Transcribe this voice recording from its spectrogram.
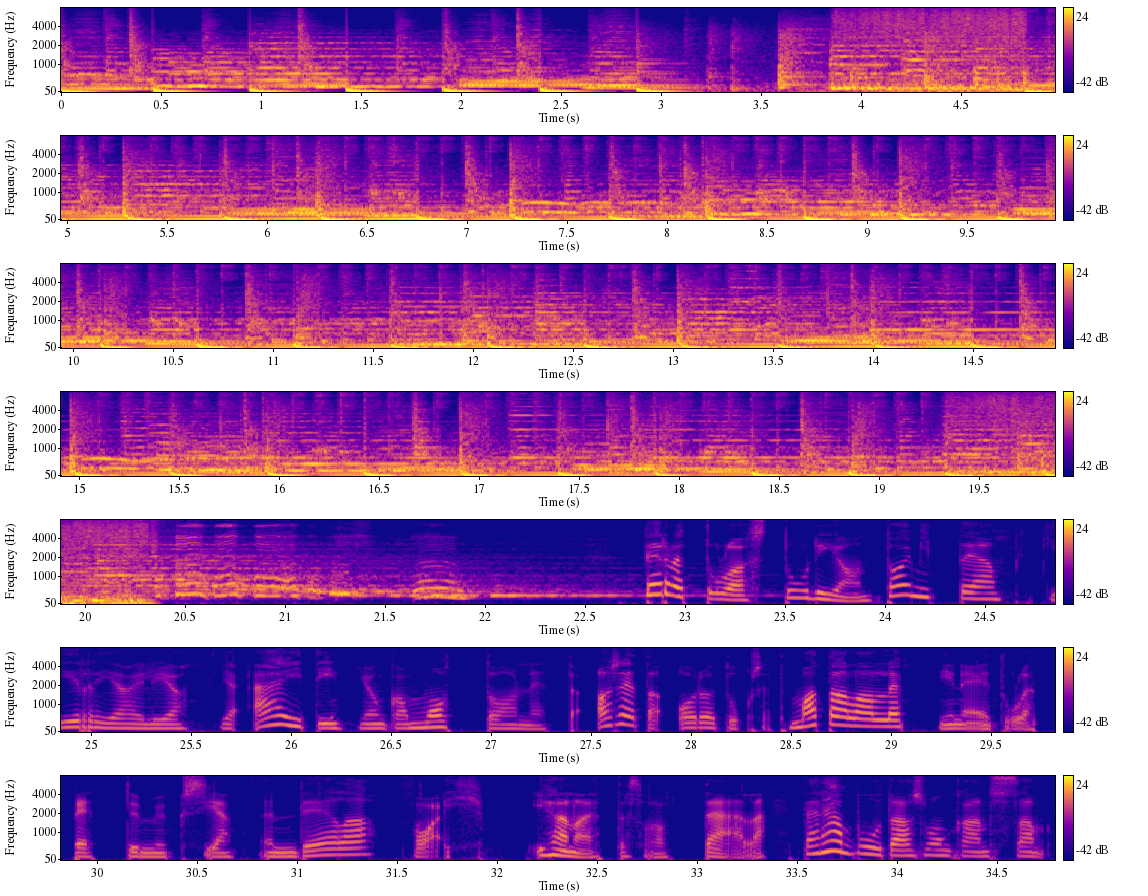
Tervetuloa studioon toimittaja, kirjailija ja äiti, jonka motto on, että aseta odotukset matalalle, niin ei tule pettymyksiä. Ndela Fai. Ihana, että sä oot täällä. Tänään puhutaan sun kanssa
